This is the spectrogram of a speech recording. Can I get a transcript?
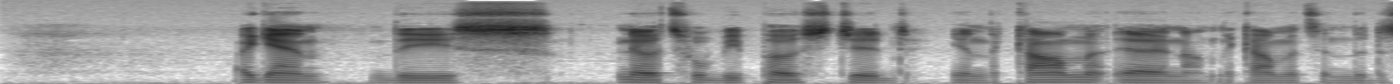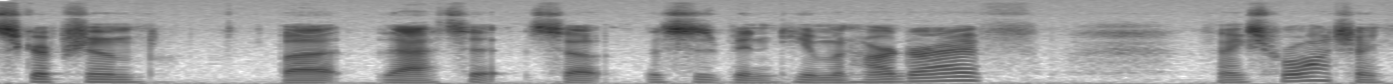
Again, these notes will be posted in the comment, uh, not in the comments, in the description. But that's it. So this has been Human Hard Drive. Thanks for watching.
